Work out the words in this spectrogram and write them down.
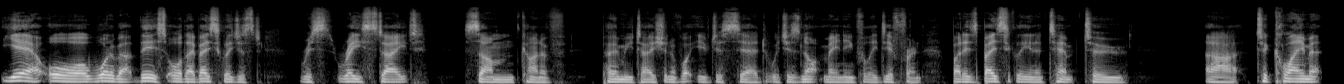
"Yeah," or "What about this?" Or they basically just restate some kind of permutation of what you've just said, which is not meaningfully different, but is basically an attempt to uh, to claim it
